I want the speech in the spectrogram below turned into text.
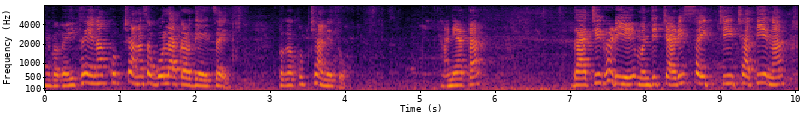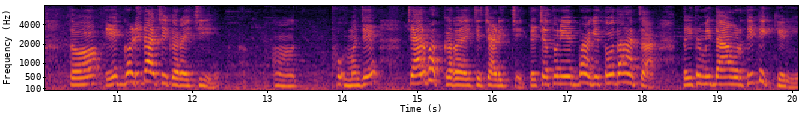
हे बघा इथं आहे ना खूप छान असा गोल आकार द्यायचा आहे. बघा खूप छान येतो. आणि आता दहाची घडी आहे म्हणजे चाळीस साईजची छाती आहे ना तर एक घडी दहाची करायची म्हणजे चार भाग करायचे चाळीसचे. त्याच्यातून एक भाग येतो दहाचा. तर इथं मी दहावरती टिक केली.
